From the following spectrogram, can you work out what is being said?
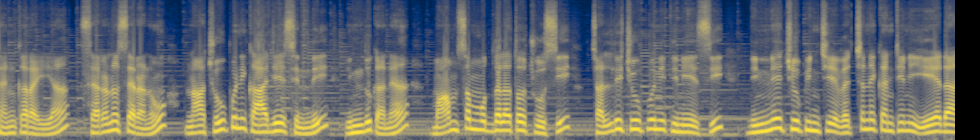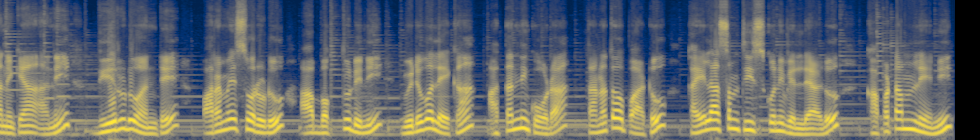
శంకరయ్య శరణు శరణు నా చూపుని కాజేసింది ఇందుకనే మాంసం ముద్దలతో చూసి చల్లి చూపుని తినేసి నిన్నే చూపించే వెచ్చని కంటిని ఏయడానికా అని ధీరుడు అంటే పరమేశ్వరుడు ఆ భక్తుడిని విడవలేక అతన్ని కూడా తనతో పాటు కైలాసం తీసుకొని వెళ్ళాడు. కపటం లేని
